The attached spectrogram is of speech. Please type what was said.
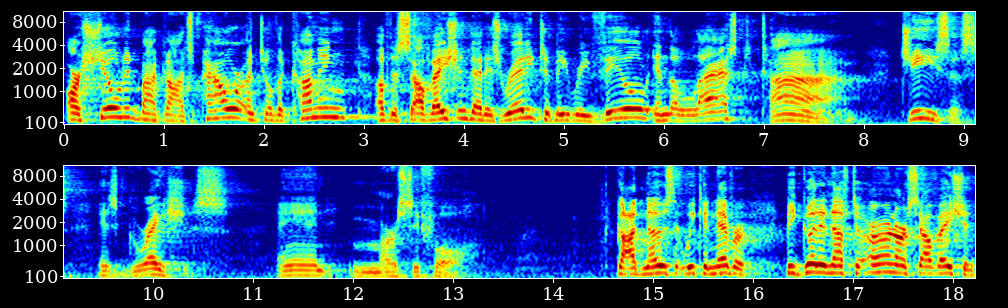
are shielded by God's power until the coming of the salvation that is ready to be revealed in the last time. Jesus is gracious and merciful. God knows that we can never be good enough to earn our salvation.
